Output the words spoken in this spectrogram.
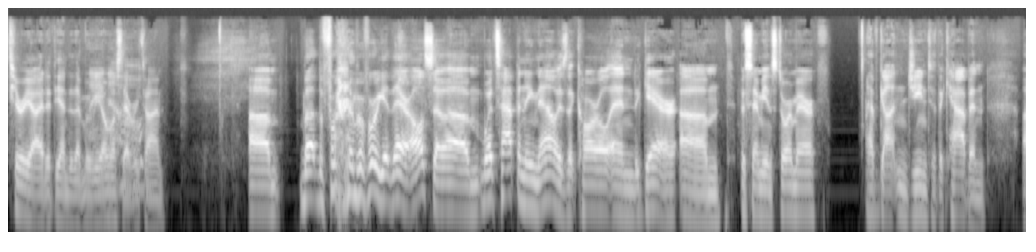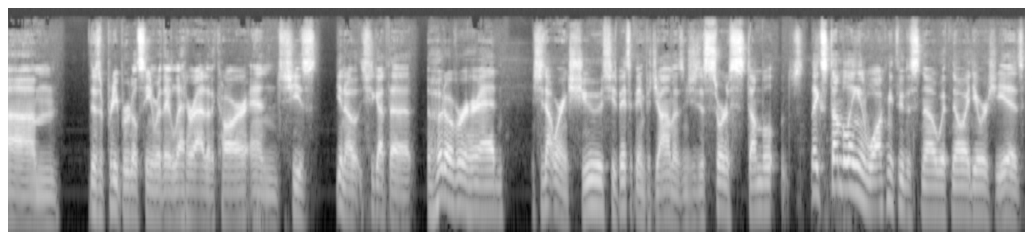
Teary eyed at the end of that movie almost every time. Um, but before before we get there, also, um, what's happening now is that Carl and Gare, um, Buscemi and Stormare, have gotten Jean to the cabin. Um, there's a pretty brutal scene where they let her out of the car, and she's, you know, she got the, the hood over her head. She's not wearing shoes. She's basically in pajamas, and she's just sort of stumble, like stumbling and walking through the snow with no idea where she is.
